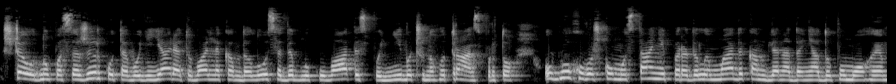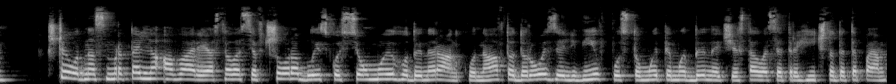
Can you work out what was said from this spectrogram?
Ще одну пасажирку та водія рятувальникам вдалося деблокувати з понівеченого транспорту. Обох у важкому стані передали медикам для надання допомоги. Ще одна смертельна аварія сталася вчора близько сьомої години ранку. На автодорозі Львів пустомити Мединичі сталося трагічне ДТП.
